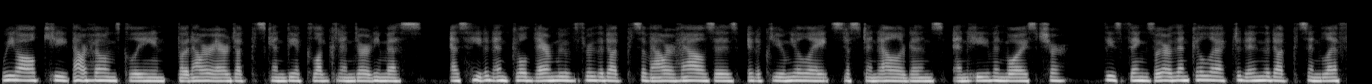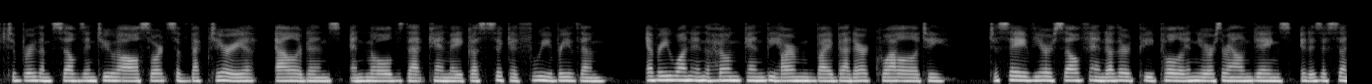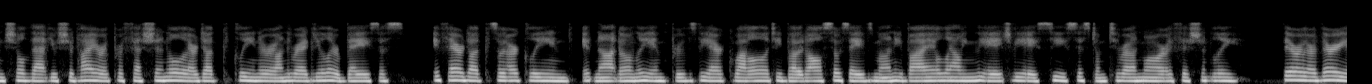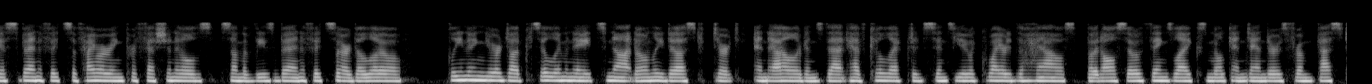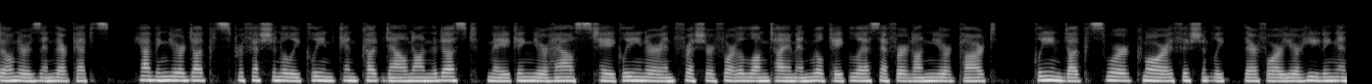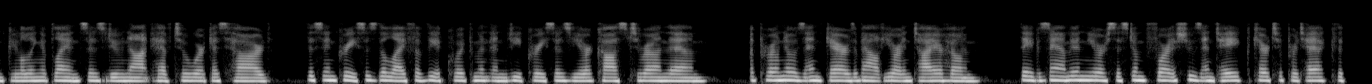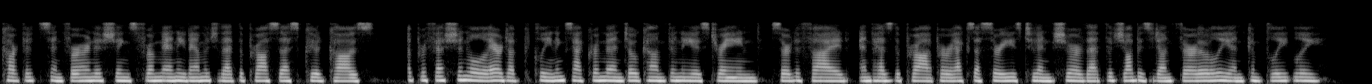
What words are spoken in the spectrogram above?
We all keep our homes clean, but our air ducts can be a clogged and dirty mess. As heated and cold air move through the ducts of our houses, it accumulates dust and allergens, and even moisture. These things are then collected in the ducts and left to brew themselves into all sorts of bacteria, allergens, and molds that can make us sick if we breathe them. Everyone in the home can be harmed by bad air quality. To save yourself and other people in your surroundings, it is essential that you should hire a professional air duct cleaner on a regular basis. If air ducts are cleaned, it not only improves the air quality but also saves money by allowing the HVAC system to run more efficiently. There are various benefits of hiring professionals. Some of these benefits are below. Cleaning your ducts eliminates not only dust, dirt, and allergens that have collected since you acquired the house, but also things like smoke and danders from past owners and their pets. Having your ducts professionally cleaned can cut down on the dust, making your house stay cleaner and fresher for a long time and will take less effort on your part. Clean ducts work more efficiently, therefore, your heating and cooling appliances do not have to work as hard. This increases the life of the equipment and decreases your cost to run them. A pro knows and cares about your entire home. They examine your system for issues and take care to protect the carpets and furnishings from any damage that the process could cause. A professional air duct cleaning Sacramento company is trained, certified, and has the proper accessories to ensure that the job is done thoroughly and completely.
